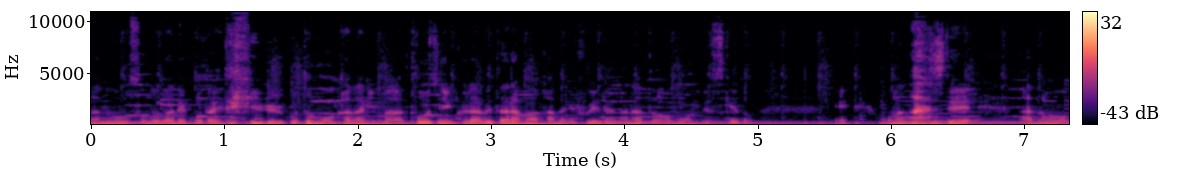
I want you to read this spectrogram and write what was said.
あのその場で答えできることもかなり、まあ、当時に比べたらまあかなり増えたかなとは思うんですけどえこんな感じであの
